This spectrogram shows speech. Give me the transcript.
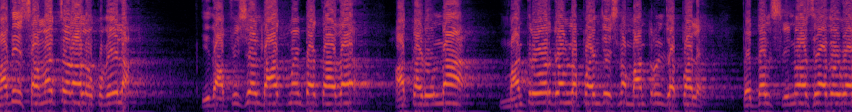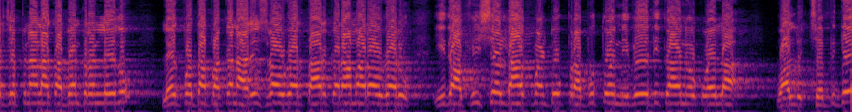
పది సంవత్సరాలు ఒకవేళ. ఇది అఫీషియల్ డాక్యుమెంటా కాదా? అక్కడ ఉన్న మంత్రివర్గంలో పనిచేసిన మంత్రులు చెప్పాలి. పెద్దలు శ్రీనివాస్ యాదవ్ గారు చెప్పినా నాకు అభ్యంతరం లేదు. లేకపోతే ఆ పక్కన హరీష్ రావు గారు తారక రామారావు గారు ఇది అఫీషియల్ డాక్యుమెంట్ ప్రభుత్వ నివేదిక అని ఒకవేళ వాళ్ళు చెబితే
